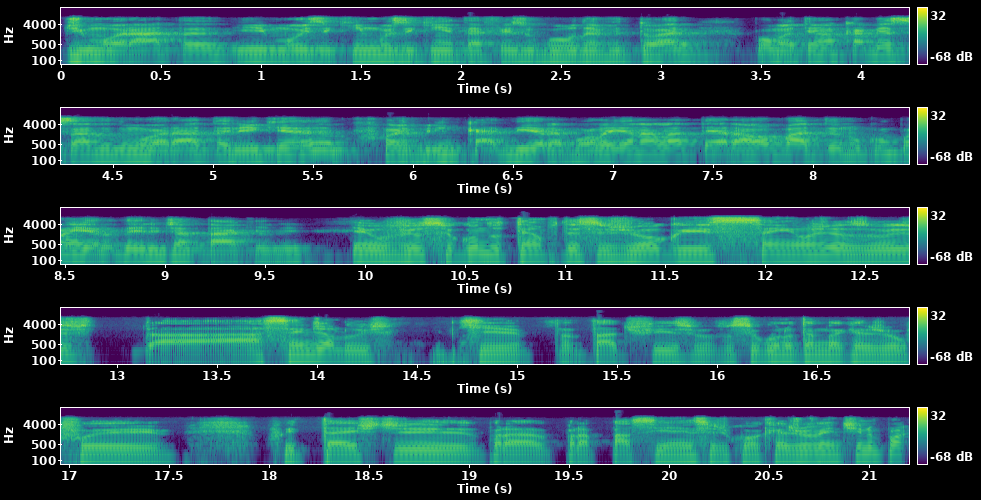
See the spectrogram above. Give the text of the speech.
de Morata e Moisiquinho. Moisiquinho até fez o gol da vitória. Pô, mas tem uma cabeçada do Morata ali que é, pô, é brincadeira. A bola ia na lateral, bateu no companheiro dele de ataque ali. Eu vi o segundo tempo desse jogo e, Senhor Jesus, acende a luz, que tá, tá difícil. O segundo tempo daquele jogo foi, foi teste para paciência de qualquer juventino, para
